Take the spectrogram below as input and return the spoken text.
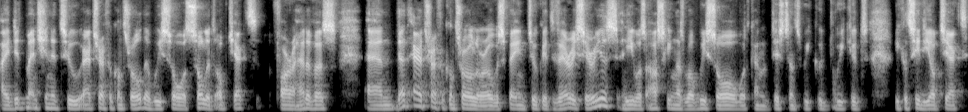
I did mention it to air traffic control that we saw a solid object far ahead of us. And that air traffic controller over Spain took it very serious. He was asking us what we saw, what kind of distance we could we could we could see the object.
